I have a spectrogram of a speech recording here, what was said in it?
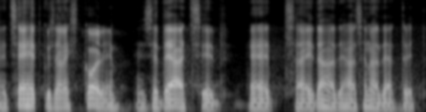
et see hetk, kui sa läksid kooli, sa teadsid, et sa ei taha teha sõnateatrit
